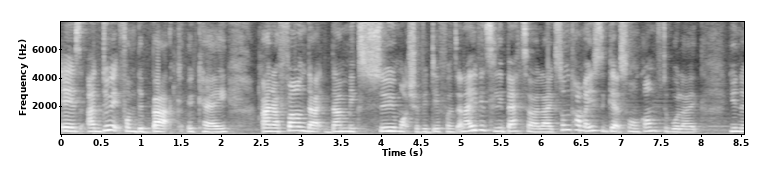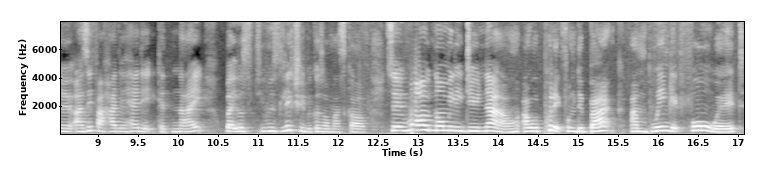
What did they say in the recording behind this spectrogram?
is I do it from the back okay? And I found that that makes so much of a difference. And I even sleep better. Like sometimes I used to get so uncomfortable like you know as if I had a headache at night but it was it was literally because of my scarf. So what I would normally do now I would put it from the back and bring it forward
